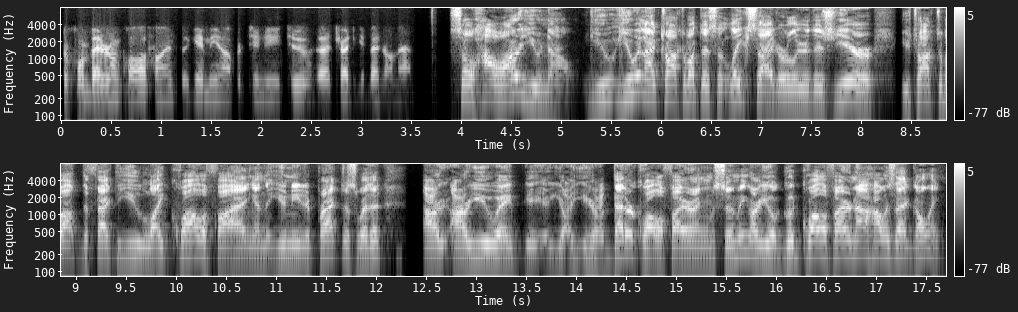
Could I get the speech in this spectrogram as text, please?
perform better on qualifying, so it gave me an opportunity to uh, try to get better on that. So how are you now? You you and I talked about this at Lakeside earlier this year. You talked about the fact that you like qualifying and that you needed practice with it. Are are you a you're a better qualifier? I'm assuming. Are you a good qualifier now? How is that going?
